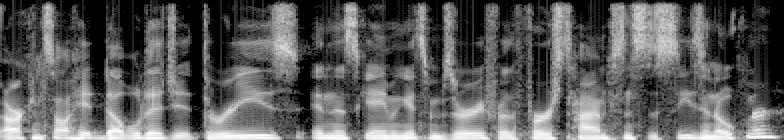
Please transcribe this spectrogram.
Arkansas hit double digit threes in this game against Missouri for the first time since the season opener.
